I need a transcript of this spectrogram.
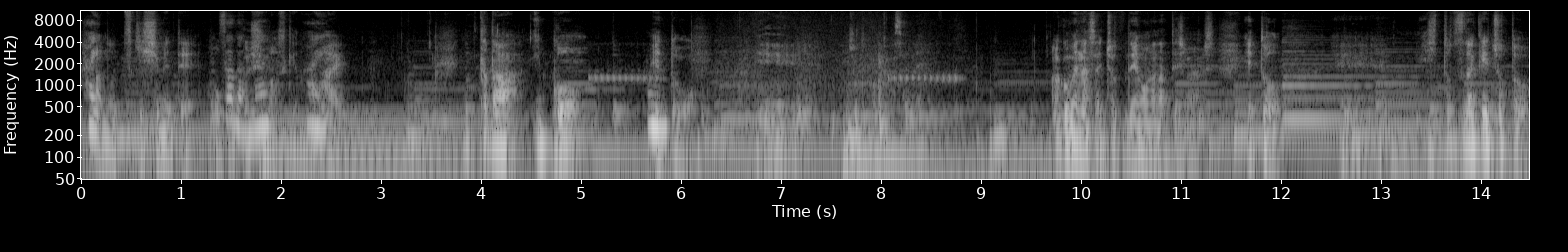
はい。あの月締めて報告しますけど、はい。ただ一個うん。えっと、えーちょっと待ってくださいね。あごめんなさい。ちょっと電話が鳴ってしまいました。えっと、えー一つだけちょっと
